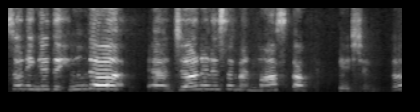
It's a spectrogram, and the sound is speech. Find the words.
So, நீங்க இது இந்த ஜேர்னலிசம் அண்ட் மாஸ் கம்யூனிகேஷனுக்கு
